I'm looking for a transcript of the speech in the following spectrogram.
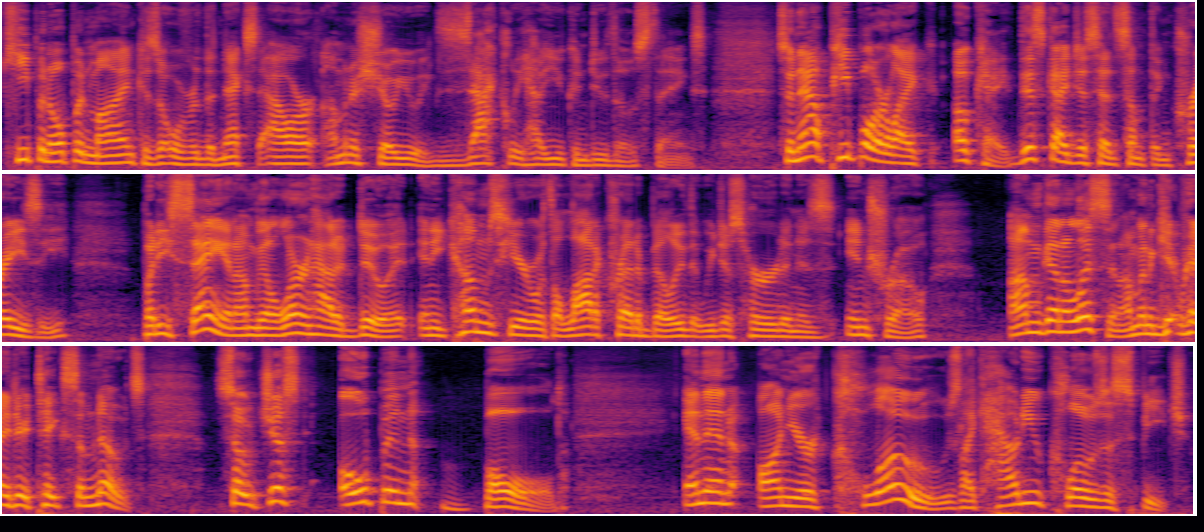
keep an open mind because over the next hour, I'm going to show you exactly how you can do those things. So now people are like, okay, this guy just said something crazy, but he's saying I'm going to learn how to do it. And he comes here with a lot of credibility that we just heard in his intro. I'm going to listen. I'm going to get ready to take some notes. So just open bold. And then on your close, like how do you close a speech?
